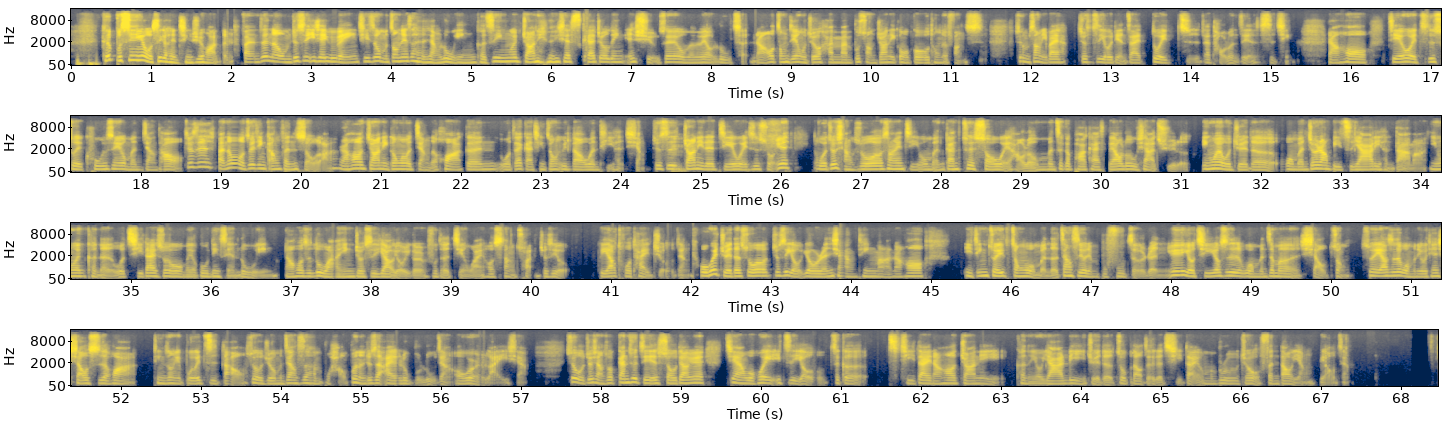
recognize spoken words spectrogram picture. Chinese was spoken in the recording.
可是不是因为我是一个很情绪化的人，反正呢，我们就是一些原因。其实我们中间是很想录音，可是因为 Johnny 的一些 scheduling issue，所以我们没有录成。然后中间我就还蛮不爽 Johnny 跟我沟通的方式，所以我们上礼拜就是有点在对峙，在讨论这件事情。然后结尾之所以哭，是因为我们讲到，就是反正我最近刚分手啦。然后 Johnny 跟我讲的话，跟我在感情中遇到的问题很像。就是 Johnny 的结尾是说，因为我就想说，上一集我们干脆收尾好了，我们这个 podcast。不要录下去了，因为我觉得我们就让彼此压力很大嘛。因为可能我期待说我们有固定时间录音，然后或是录完音就是要有一个人负责剪完以后上传，就是有不要拖太久这样。我会觉得说就是有有人想听嘛，然后已经追踪我们了，这样是有点不负责任。因为尤其又是我们这么小众，所以要是我们有一天消失的话，听众也不会知道。所以我觉得我们这样是很不好，不能就是爱录不录这样，偶尔来一下。所以我就想说，干脆直接收掉，因为既然我会一直有这个期待，然后 Johnny 可能有压力，觉得做不到这个期待，我们不如就分道扬镳这样。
